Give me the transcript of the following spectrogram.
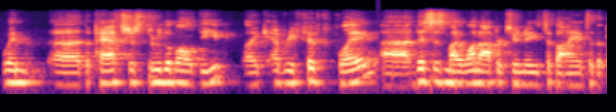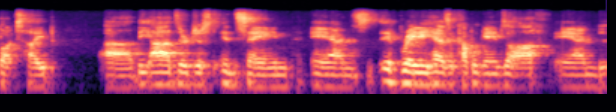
when uh, the Pats just threw the ball deep, like every fifth play? Uh, this is my one opportunity to buy into the Bucs hype. Uh, the odds are just insane, and if Brady has a couple games off, and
